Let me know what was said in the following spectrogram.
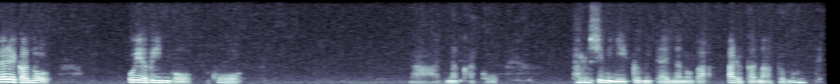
誰かの親便を、こう、あなんかこう、楽しみに行くみたいなのがあるかなと思って、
